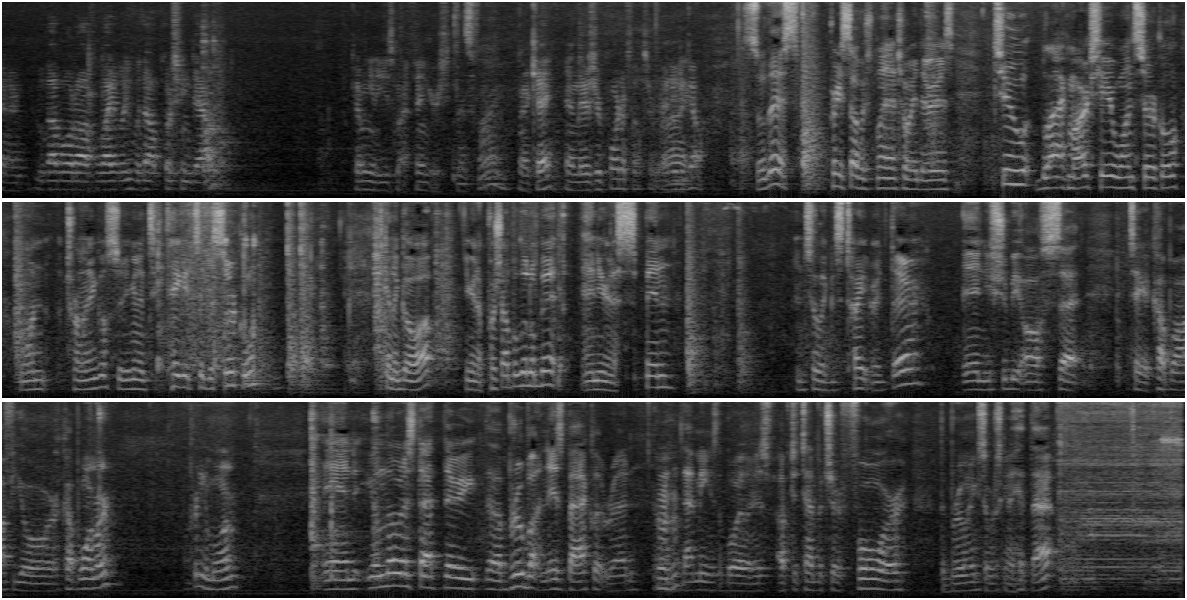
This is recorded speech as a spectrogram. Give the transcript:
Kind of level it off lightly without pushing down. I'm going to use my fingers. That's fine. Okay, and there's your portafilter ready to go. So this, pretty self-explanatory. There is two black marks here, one circle, one triangle. So you're going to take it to the circle. It's going to go up. You're going to push up a little bit, and you're going to spin until it gets tight right there. And you should be all set. Take a cup off your cup warmer. Pretty warm. And you'll notice that there, the brew button is backlit red. Um, that means the boiler is up to temperature for the brewing, so we're just going to hit that.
